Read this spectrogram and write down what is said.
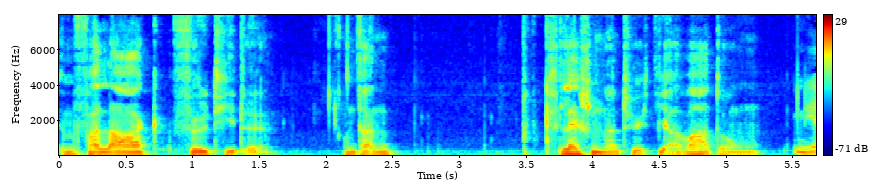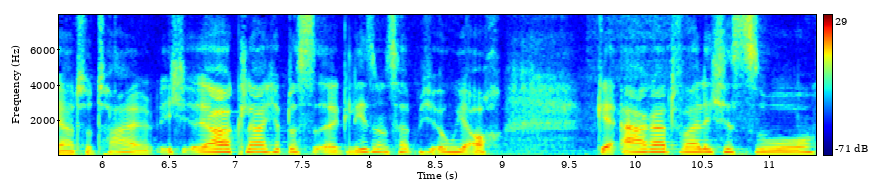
im Verlag Fülltitel. Und dann clashen natürlich die Erwartungen. Ja, total. Ich, ja, klar, ich habe das äh, gelesen und es hat mich irgendwie auch geärgert, weil ich es so.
